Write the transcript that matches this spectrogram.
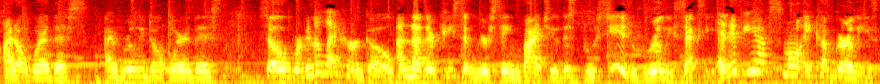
I don't wear this. I really don't wear this. So we're gonna let her go. Another piece that we're saying bye to. This bustier is really sexy. And if you have small A cup girlies,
